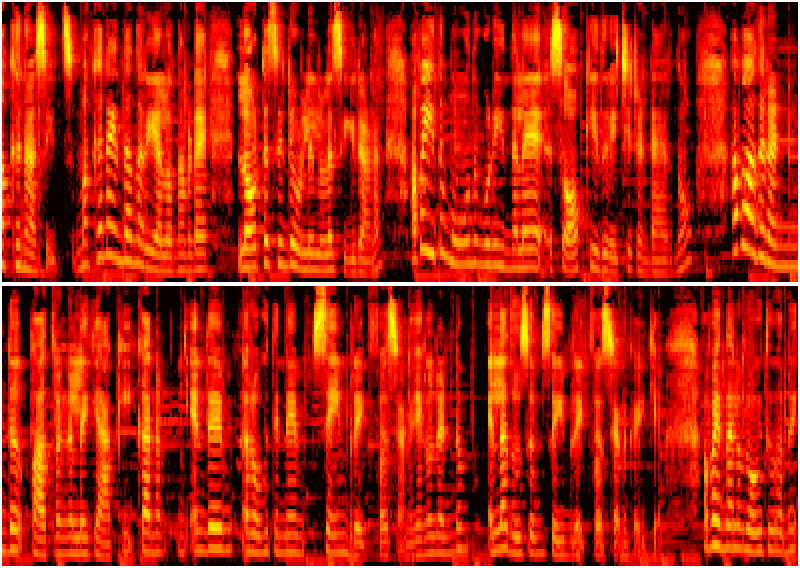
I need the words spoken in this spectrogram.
മഖന സീഡ്സ് മഖന എന്താണെന്നറിയാലോ? നമ്മുടെ ലോട്ടസിന്റെ ഉള്ളിലുള്ള സീഡാണ് അപ്പോൾ ഇത് മൂന്നും കൂടി ഇന്നലെ സോക്ക് ചെയ്ത് വെച്ചിട്ടുണ്ടായിരുന്നു. അപ്പോൾ അത് രണ്ട് പാത്രങ്ങളിലേക്ക് ആക്കി. കാരണം എന്റെയും രോഹിത്തിന്റെയും സെയിം ബ്രേക്ക്ഫാസ്റ്റ് ആണ്. ഞങ്ങൾ രണ്ടും എല്ലാ ദിവസവും സെയിം ബ്രേക്ക്ഫാസ്റ്റ് ആണ് കഴിക്കുക. അപ്പോൾ എന്തായാലും രോഹിത് പറഞ്ഞു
